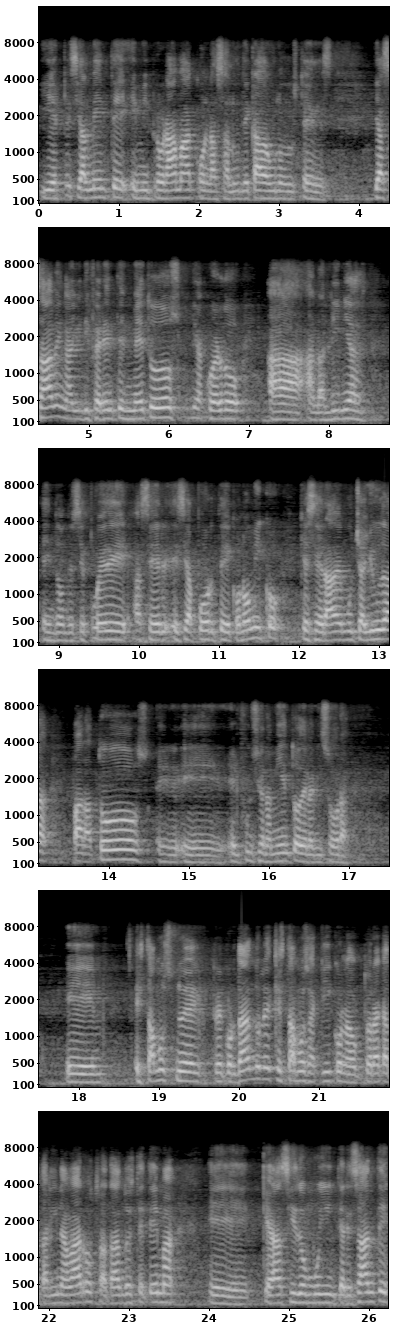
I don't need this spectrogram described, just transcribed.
especialmente en mi programa con la salud de cada uno de ustedes. Ya saben, hay diferentes métodos de acuerdo a, a las líneas en donde se puede hacer ese aporte económico que será de mucha ayuda para todos eh, eh, el funcionamiento de la emisora. Eh, estamos recordándoles que estamos aquí con la doctora Catalina Barros tratando este tema que ha sido muy interesante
